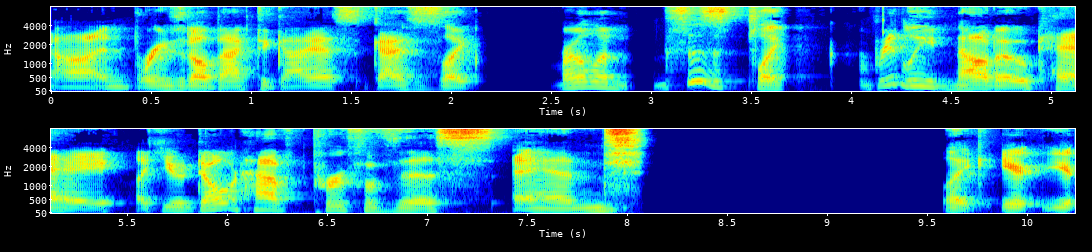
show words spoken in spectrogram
uh, and brings it all back to Gaius, Gaius is like, Merlin, this is like really not okay. Like you don't have proof of this, and like you're you're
